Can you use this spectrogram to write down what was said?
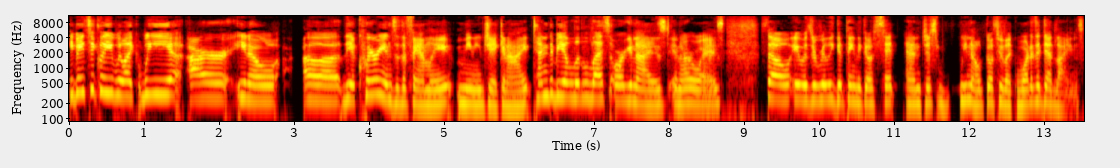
he basically we like we are, you know, uh the Aquarians of the family, meaning Jake and I, tend to be a little less organized in our ways. So it was a really good thing to go sit and just, you know, go through like what are the deadlines?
